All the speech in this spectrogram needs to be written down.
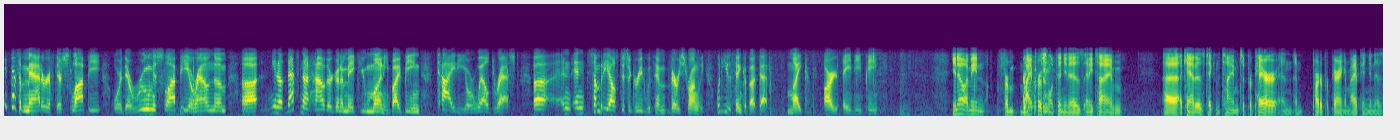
it doesn't matter if they're sloppy or their room is sloppy around them. Uh, you know, that's not how they're going to make you money by being tidy or well dressed. Uh, and and somebody else disagreed with him very strongly. What do you think about that, Mike RADP? You know, I mean, from my personal opinion is anytime uh, a candidate is taking the time to prepare, and and part of preparing, in my opinion, is,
